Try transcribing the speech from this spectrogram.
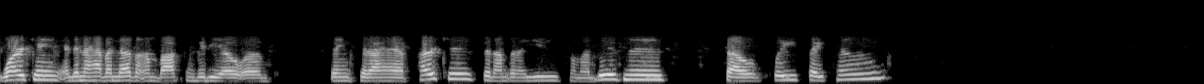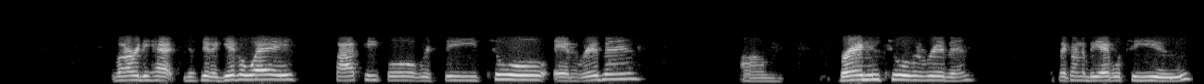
working. And then I have another unboxing video of things that I have purchased that I'm going to use for my business. So please stay tuned. I've already had just did a giveaway. Five people received tulle and ribbon, um, brand new tulle and ribbon. They're going to be able to use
